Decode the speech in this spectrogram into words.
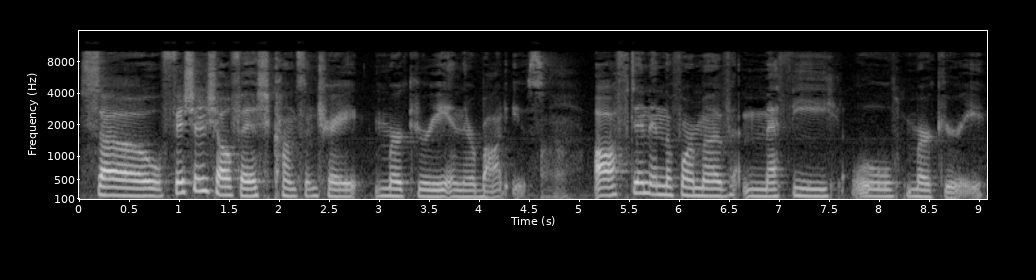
So, fish and shellfish concentrate mercury in their bodies, uh-huh. Often in the form of methyl mercury,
